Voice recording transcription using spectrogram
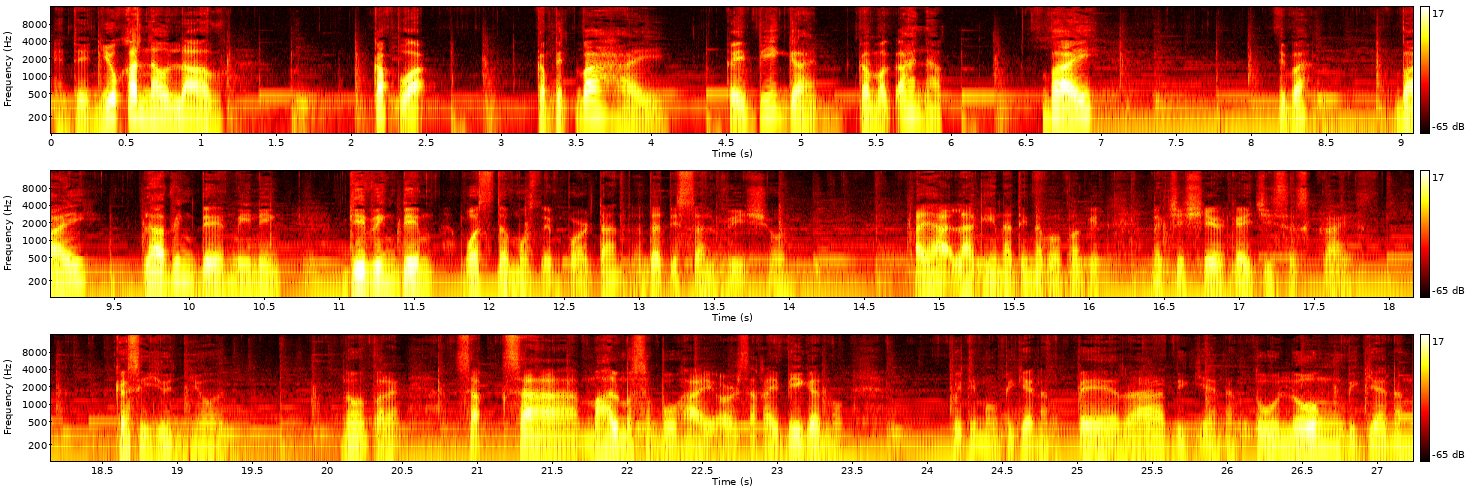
and then you can now love kapwa, kapitbahay, kaibigan, kamag-anak, by, di ba? By loving them, meaning giving them what's the most important, and that is salvation. Kaya, lagi nating nababanggit, nag-share kay Jesus Christ. Kasi yun yun. No, parang sa, sa mahal mo sa buhay or sa kaibigan mo, pwede mong bigyan ng pera, bigyan ng tulong, bigyan ng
